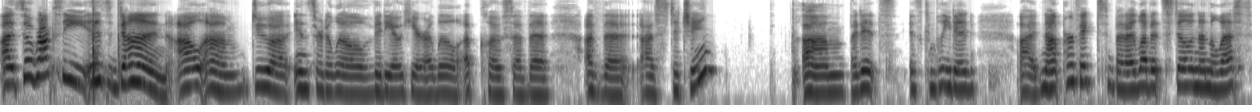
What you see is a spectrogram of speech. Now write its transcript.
Uh, so Roxy is done. I'll um, do a insert a little video here, a little up close of the of the uh, stitching. Um, but it's it's completed. Uh, not perfect, but I love it still nonetheless.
